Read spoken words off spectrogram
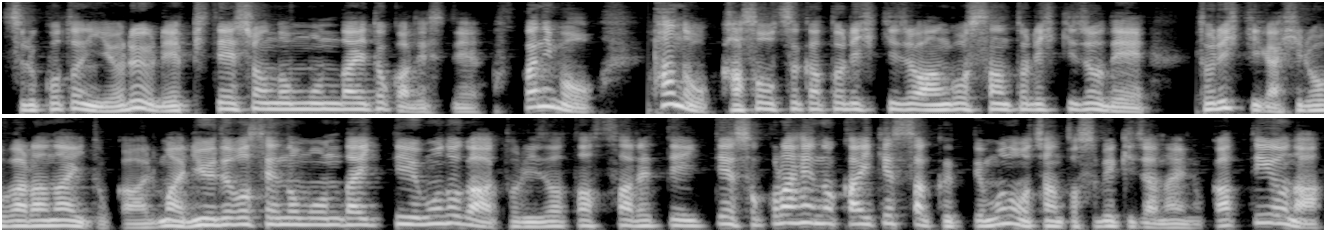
することによるレピテーションの問題とかですね、他にも他の仮想通貨取引所、暗号資産取引所で取引が広がらないとか、まあ、流動性の問題っていうものが取り沙汰されていて、そこら辺の解決策っていうものをちゃんとすべきじゃないのかっていうような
